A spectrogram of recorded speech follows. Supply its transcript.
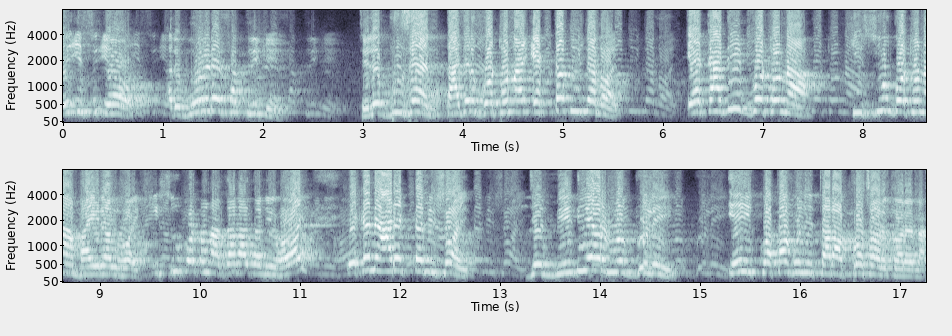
এই বুয়েডের ছাত্রীকে তাহলে বুঝেন, তাদের ঘটনা একটা দুইটা নয়। একাধিক ঘটনা, কিছু ঘটনা ভাইরাল হয়, কিছু ঘটনা জানাজানি হয়। এখানে আরেকটা বিষয়, যে মিডিয়ার লোকগুলি এই কথাগুলি তারা প্রচার করে না।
